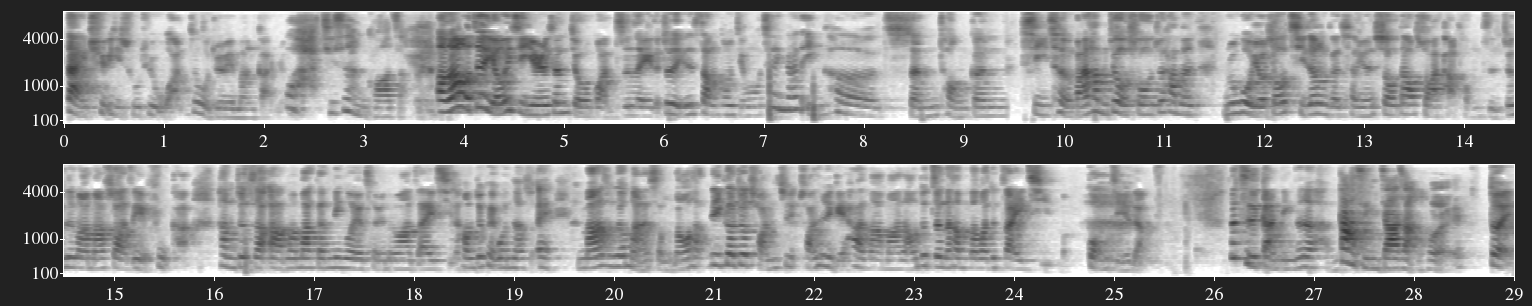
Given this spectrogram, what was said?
带去一起出去玩，这我觉得也蛮感人。哇，其实很夸张哦。然后我这里有一集人生酒馆之类的，就是也是上综艺节目，我记得应该是银赫神童跟西澈，反正他们就有说，就他们如果有时候其中一个成员收到刷卡通知，就是妈妈刷自己的副卡，他们就知道啊，妈妈跟另外一个成员的妈妈在一起，然后就可以问他说，哎，你妈是不是买了什么？然后他立刻就传去传讯给他的妈妈，然后就真的他们妈妈就在一起逛街这样。这其实感情真的很大型家长会，对。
